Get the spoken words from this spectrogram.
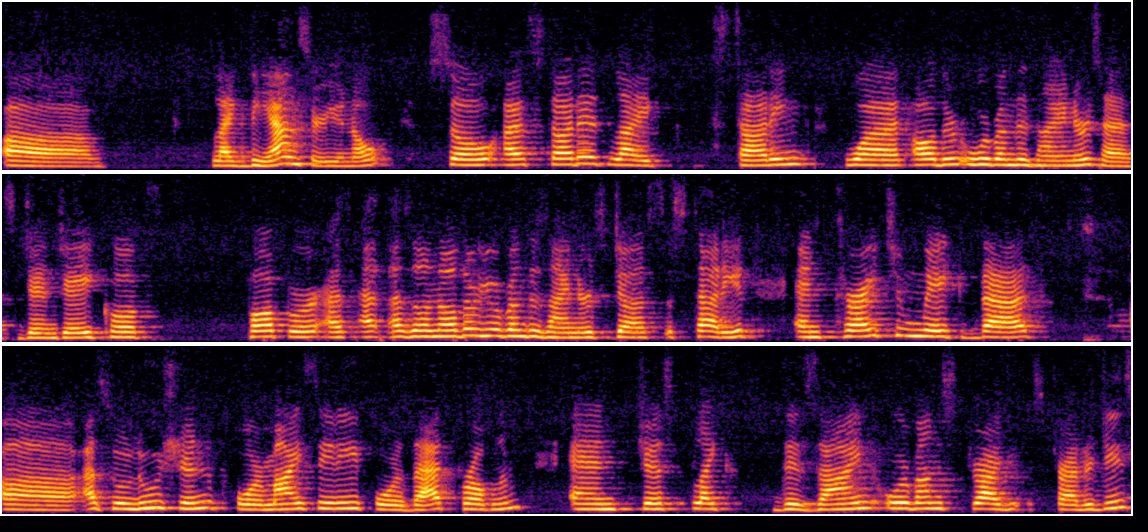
uh, like the answer you know? So i started like studying what other urban designers as Jane Jacobs popper as, as another urban designers just studied and try to make that uh, a solution for my city for that problem and just like design urban strat- strategies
